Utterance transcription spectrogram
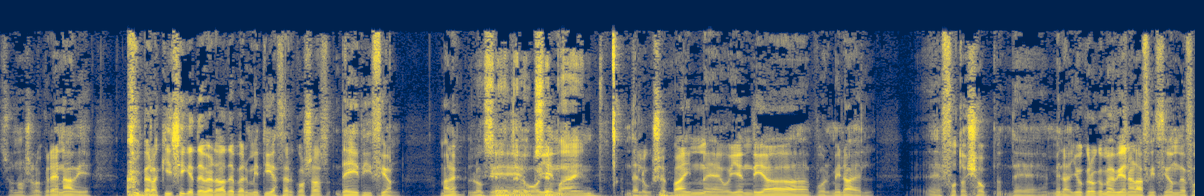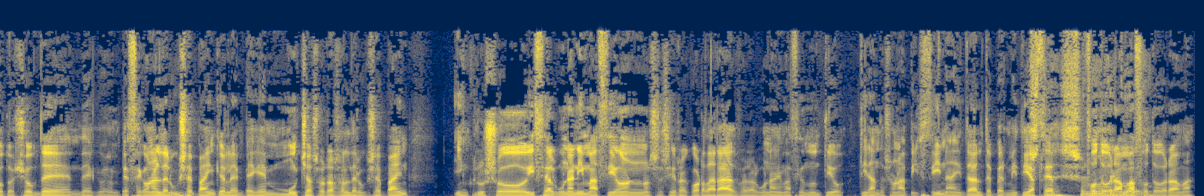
Eso no se lo cree nadie. Pero aquí sí que de verdad te permitía hacer cosas de edición. ¿Vale? Lo Sí, que Deluxe hoy en, Paint. Deluxe Paint, eh, hoy en día, pues mira, el eh, Photoshop de... Mira, yo creo que me viene la afición de Photoshop de, de que empecé con el Deluxe Paint, que le pegué muchas horas al Deluxe Paint. Incluso hice alguna animación, no sé si recordarás, pero alguna animación de un tío tirándose a una piscina y tal, te permitía Ostras, hacer no fotograma a fotograma.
